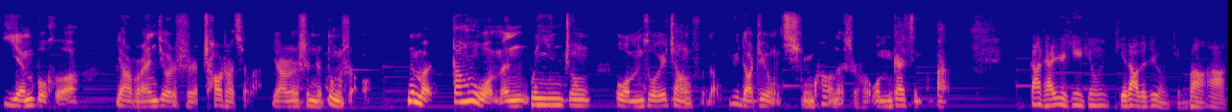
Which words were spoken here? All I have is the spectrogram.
一言不合，要不然就是吵吵起来，要不然甚至动手。那么，当我们婚姻中，我们作为丈夫的遇到这种情况的时候，我们该怎么办？刚才日新兄提到的这种情况啊，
